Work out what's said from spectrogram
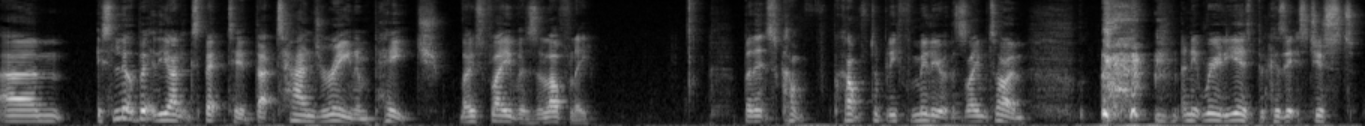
Um, it's a little bit of the unexpected. That tangerine and peach, those flavours are lovely, but it's com- comfortably familiar at the same time. and it really is because it's just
